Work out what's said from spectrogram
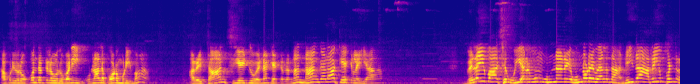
அப்படி ஒரு ஒப்பந்தத்தில் ஒரு வரி உன்னால் போட முடியுமா? அதைத்தான் சிஐ டூ என்ன கேட்குதுன்னா நாங்களா கேட்கலையா விலைவாசி உயர்வும் உன்னுடைய உன்னுடைய வேலை தான் நீ தான் அதையும் பண்ணுற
